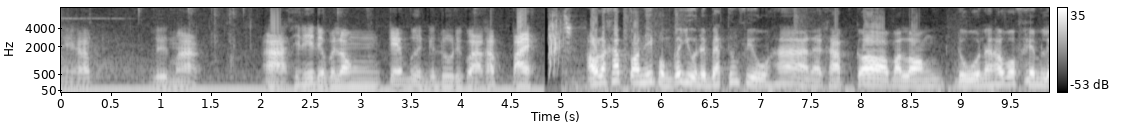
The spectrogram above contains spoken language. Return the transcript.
นี่ครับ ลื่นมากอะทีนี้เดี๋ยวไปลองเกมอื่นกันดูดีกว่าครับไปเอาละครับตอนนี้ผมก็อยู่ใน Battlefield 5 นะครับ ก็มาลองดูนะครับว่าเฟรมเร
